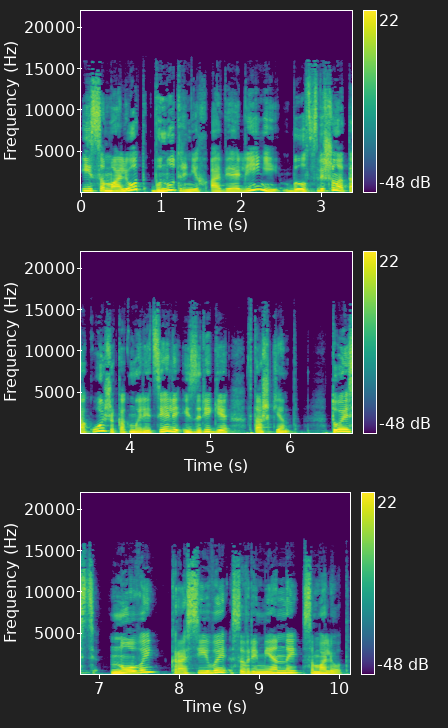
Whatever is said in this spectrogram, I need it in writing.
и самолет внутренних авиалиний был совершенно такой же, как мы летели из Риги в Ташкент. То есть новый, красивый, современный самолет.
